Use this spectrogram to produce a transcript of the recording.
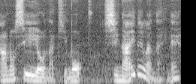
楽しいような気もしないではないね。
